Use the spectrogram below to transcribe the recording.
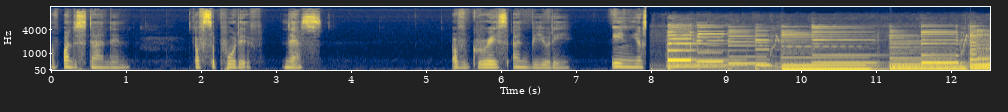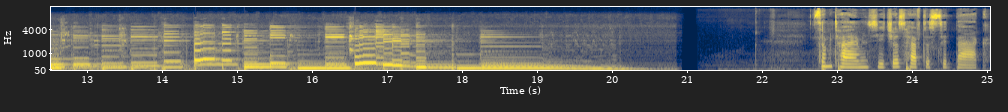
of understanding, of supportiveness, of grace and beauty in your Sometimes you just have to sit back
